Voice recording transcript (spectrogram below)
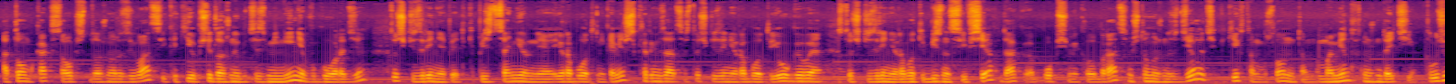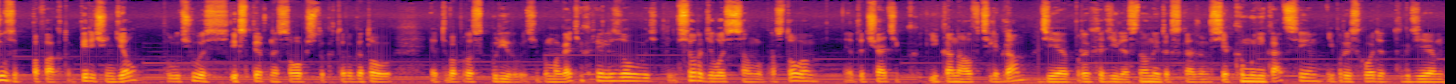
о том, как сообщество должно развиваться и какие вообще должны быть изменения в городе с точки зрения, опять-таки, позиционирования и работы некоммерческой организации, с точки зрения работы и ОГВ, с точки зрения работы бизнеса и всех, да, общими коллаборациями, что нужно сделать, каких там, условно, там, моментов нужно дойти. Получился по факту перечень дел, получилось экспертное сообщество, которое готово этот вопрос курировать и помогать их реализовывать. Все родилось с самого простого. Это чатик и канал в Телеграм, где проходили основные, так скажем, все коммуникации и происходят, где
